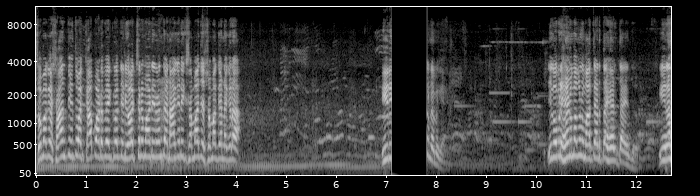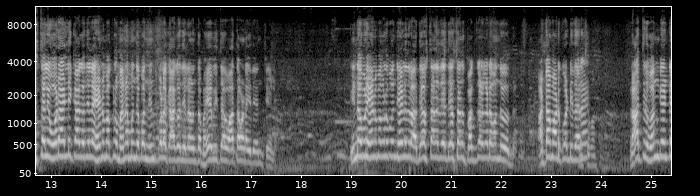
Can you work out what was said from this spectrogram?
ಶಿವಮೊಗ್ಗ ಶಾಂತಿಯುತವಾಗಿ ಕಾಪಾಡಬೇಕು ಅಂತೇಳಿ ಯೋಚನೆ ಮಾಡಿರುವಂಥ ನಾಗರಿಕ ಸಮಾಜ ಶಿವಮೊಗ್ಗ ನಗರ. ಈ ರೀತಿ ನಮಗೆ. ಈಗ ಒಬ್ರು ಹೆಣ್ಮಗಳು ಮಾತಾಡ್ತಾ ಹೇಳ್ತಾ ಇದ್ರು. ಈ ರಸ್ತೆಯಲ್ಲಿ ಓಡಾಡ್ಲಿಕ್ಕೆ ಆಗೋದಿಲ್ಲ ಹೆಣ್ಮಕ್ಳು ಮನೆ ಮುಂದೆ ಬಂದು ನಿಂತ್ಕೊಳ್ಳೋಕೆ ಆಗೋದಿಲ್ಲ ಅಂತ ಭಯಭೀತ ವಾತಾವರಣ ಇದೆ ಅಂತ ಹೇಳಿ. ಇನ್ನೊಬ್ರು ಹೆಣ್ಮಗಳು ಬಂದು ಹೇಳಿದ್ರು, ಆ ದೇವಸ್ಥಾನದ ದೇವಸ್ಥಾನದ ಪಕ್ಕದೊಳಗಡೆ ಒಂದು ಹಠ ಮಾಡಿಕೊಂಡಿದ್ದಾರೆ ರಾತ್ರಿ ಒಂದು ಗಂಟೆ,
